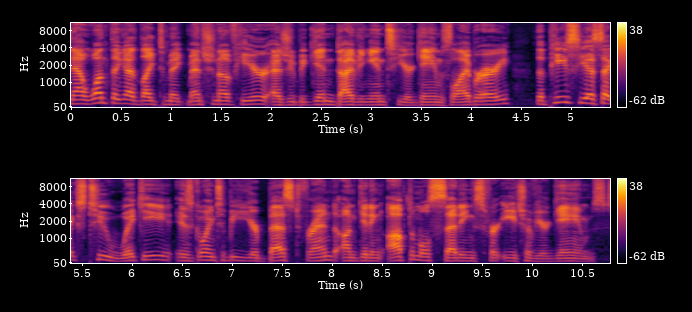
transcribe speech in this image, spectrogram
Now, one thing I'd like to make mention of here as you begin diving into your game's library, the PCSX2 wiki is going to be your best friend on getting optimal settings for each of your games.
